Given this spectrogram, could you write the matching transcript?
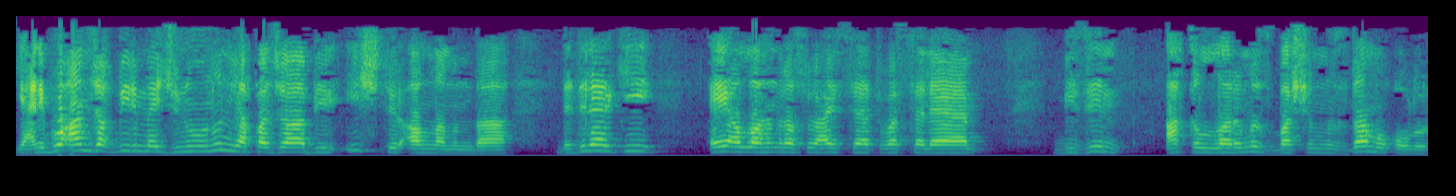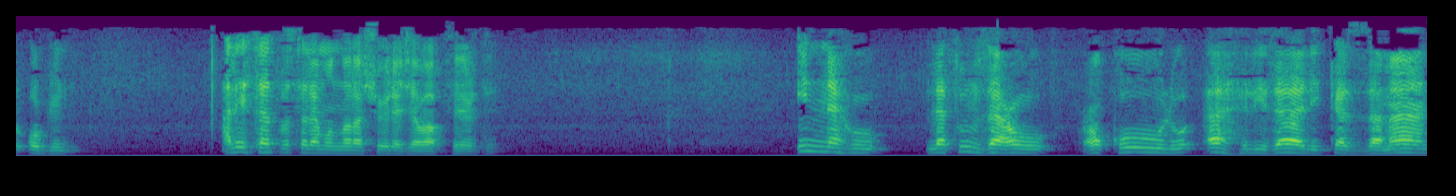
Yani bu ancak bir mecnunun yapacağı bir iştir anlamında. Dediler ki ey Allah'ın Resulü Aleyhisselatü Vesselam bizim akıllarımız başımızda mı olur o gün? Aleyhisselatü Vesselam onlara şöyle cevap verdi. İnnehu letunza'u ehli zâlike zaman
